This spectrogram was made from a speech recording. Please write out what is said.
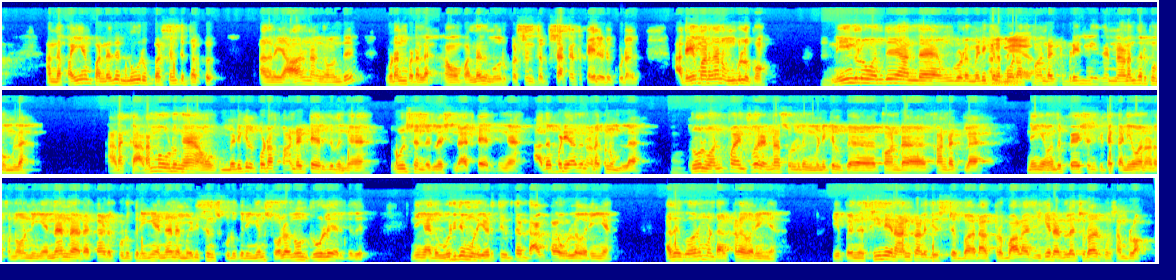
அந்த பையன் பண்ணது நூறு பர்சன்ட் தப்பு. அதுல யாரும் நாங்க வந்து உடன்படல. அவன் பண்ணது நூறு பர்சன்ட் தப்பு. சட்டத்தை கையில எடுக்கக்கூடாது. அதே மாதிரிதான் உங்களுக்கும். நீங்களும் வந்து அந்த உங்களோட மெடிக்கல் கோட் ஆஃப் கான்டாக்ட் படி நீங்க நடந்திருக்கணும்ல. அட கடமை விடுங்க. அவங்க மெடிக்கல் கோட் ஆஃப் கான்டாக்டே இருக்குதுங்க. ரூல்ஸ் அண்ட் ரெகுலேஷன் ஆக்டே இருக்குங்க அதப்படியாவது நடக்கணும்ல. ரூல் ஒன் பாயிண்ட் ஃபோர் என்ன சொல்லுதுங்க மெடிக்கல் கான்டாக்ட்ல நீங்க வந்து பேஷண்ட் கிட்ட கனிவா நடக்கணும். நீங்க என்னென்ன ரெக்கார்டு கொடுக்குறீங்க என்னென்ன மெடிசன்ஸ் கொடுக்குறீங்கன்னு சொல்லணும் ரூலே இருக்குது. நீங்க அதை உறுதிமொழி எடுத்துக்கிட்டு தான் டாக்டரா உள்ள வரீங்க. அது கவர்மெண்ட் டாக்டரா வரீங்க. இப்ப இந்த சீனியர் ஆன்காலஜிஸ்ட் டாக்டர் பாலாஜிக்கு ரெண்டு லட்ச ரூபா இருக்கும் சம்பளம்.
